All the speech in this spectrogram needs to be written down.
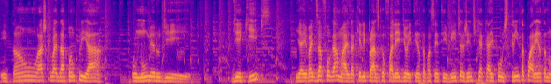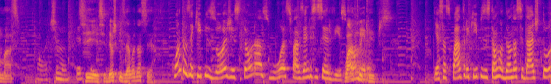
Então acho que vai dar para ampliar o número de, de equipes e aí vai desafogar mais. Aquele prazo que eu falei de 80 para 120, a gente quer cair para uns 30, 40 no máximo. Ótimo, Se, se Deus quiser, vai dar certo. Quantas equipes hoje estão nas ruas fazendo esse serviço, Quatro Valmir? equipes. E essas quatro equipes estão rodando a cidade todos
